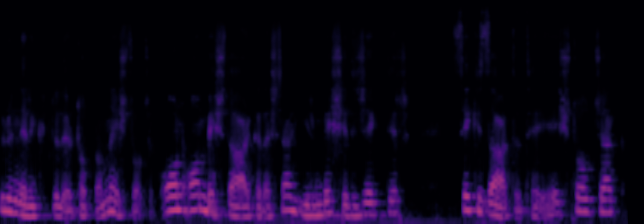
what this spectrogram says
ürünlerin kütleleri toplamına eşit olacak. 10, 15 daha arkadaşlar 25 edecektir. 8 artı t'ye eşit olacak.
